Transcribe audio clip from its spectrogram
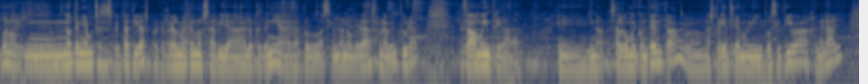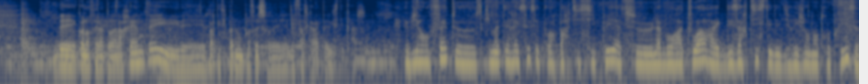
Bueno, mm, no tenía muchas expectativas porque realmente no sabía a lo que venía, era todo así una novedad, una aventura. Estaba muy intrigada y, y no, salgo muy contenta, una experiencia muy positiva en general de conocer a toda la gente y de participar en un proceso de, de estas características. Eh bien, en fait, euh, ce qui m'intéressait, c'est de pouvoir participer à ce laboratoire avec des artistes et des dirigeants d'entreprise,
